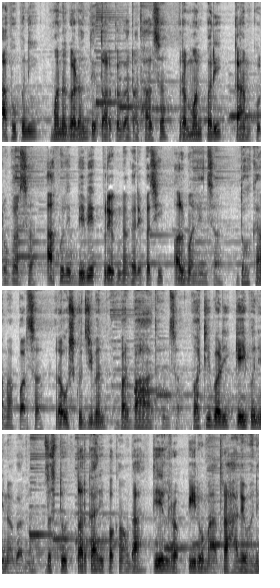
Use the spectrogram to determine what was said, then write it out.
आफू पनि मनगढन्ते तर्क गर्न थाल्छ र मन परी काम कुरो गर्छ। आफूले विवेक प्रयोग नगरेपछि अल्मलिन्छ धोकामा पर्छ र उसको जीवन बर्बाद हुन्छ। घटी बढी केही पनि नगर्नु जस्तो तरकारी पकाउँदा तेल र पिरो मात्रा हाल्यो भने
